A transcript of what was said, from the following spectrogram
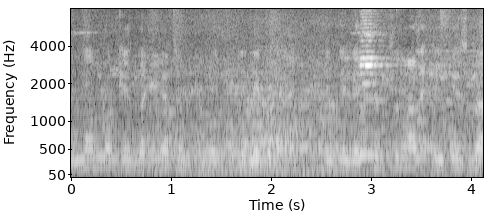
অন্যান্য কেস দেখা গেছে ডিলে করে কিন্তু এক্সেপশনাল এই কেসটা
